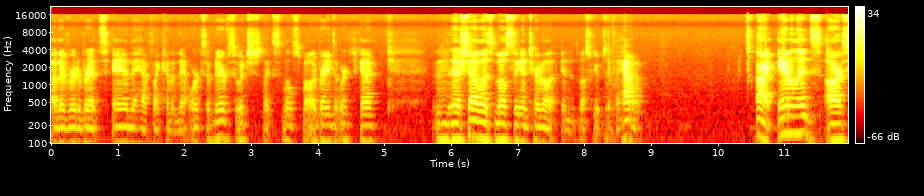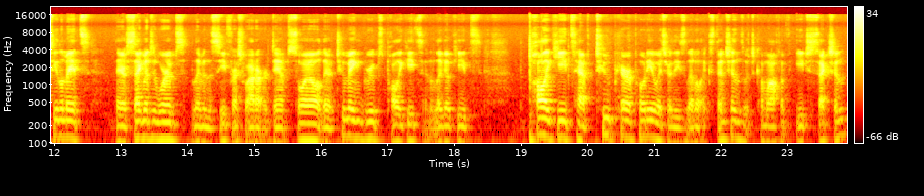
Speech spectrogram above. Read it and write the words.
other vertebrates, and they have like kind of networks of nerves, which like little smaller brains that work together. And the shell is mostly internal in most groups if they have one. All right, annelids are coelomates. They are segmented worms, live in the sea, freshwater, or damp soil. There are two main groups, polychaetes and oligochaetes. Polychaetes have two parapodia, which are these little extensions which come off of each section,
